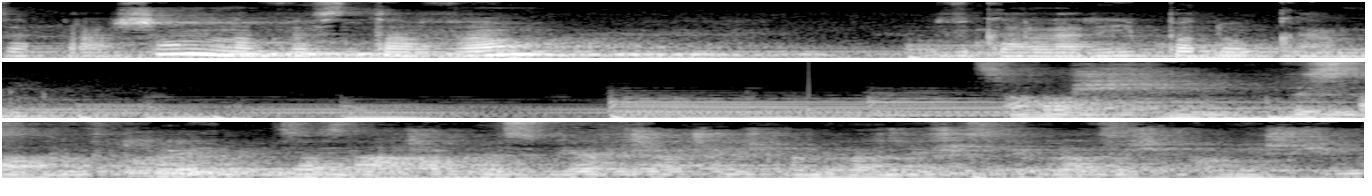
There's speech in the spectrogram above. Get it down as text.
Zapraszam na wystawę w Galerii pod Łukami. całości wystawy, w której zaznaczam, to jest pierwsza część, ponieważ nie wszystkie prace się pomieściły.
